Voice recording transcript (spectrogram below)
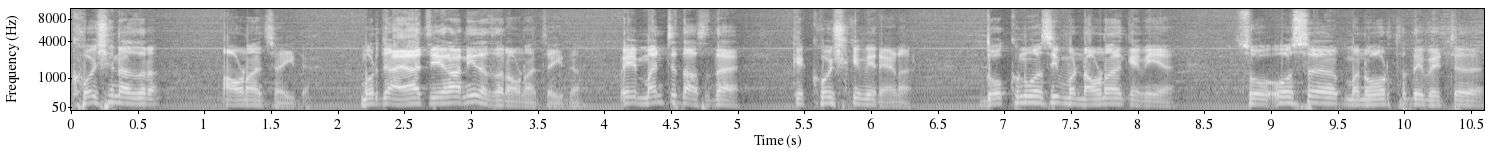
ਖੁਸ਼ ਨਜ਼ਰ ਆਉਣਾ ਚਾਹੀਦਾ ਮੁਰਝਾਇਆ ਚਿਹਰਾ ਨਹੀਂ ਨਜ਼ਰ ਆਉਣਾ ਚਾਹੀਦਾ। ਇਹ ਮੰਚ ਦੱਸਦਾ ਕਿ ਖੁਸ਼ ਕਿਵੇਂ ਰਹਿਣਾ ਦੁੱਖ ਨੂੰ ਅਸੀਂ ਵੰਡਾਉਣਾ ਕਿਵੇਂ ਹੈ। ਸੋ ਉਸ ਮਨੋਰਥ ਦੇ ਵਿੱਚ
